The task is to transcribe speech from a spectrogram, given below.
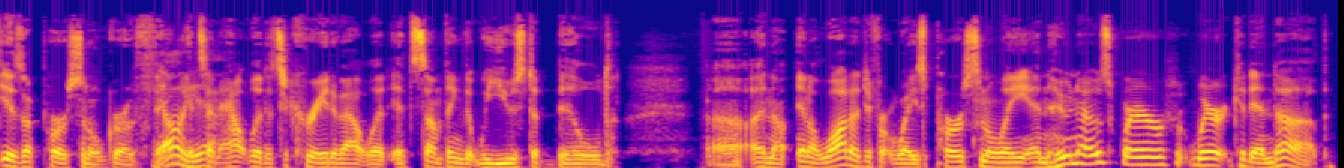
is a personal growth thing. Oh, it's yeah. an outlet. It's a creative outlet. It's something that we use to build uh, in, a, in a lot of different ways personally, and who knows where where it could end up.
